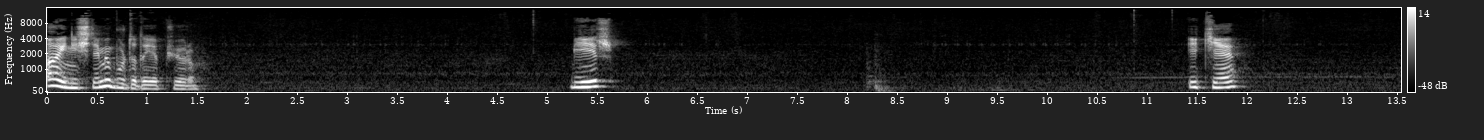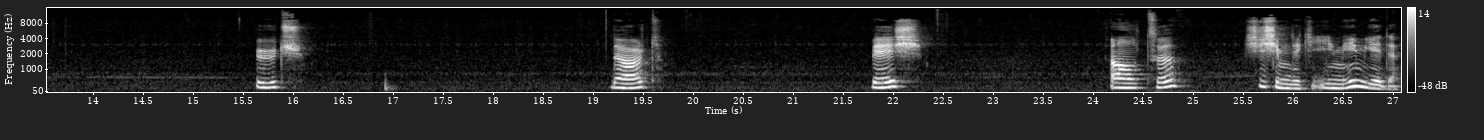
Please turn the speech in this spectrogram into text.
Aynı işlemi burada da yapıyorum. 1 2 3 4 5 6 şişimdeki ilmeğim 7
